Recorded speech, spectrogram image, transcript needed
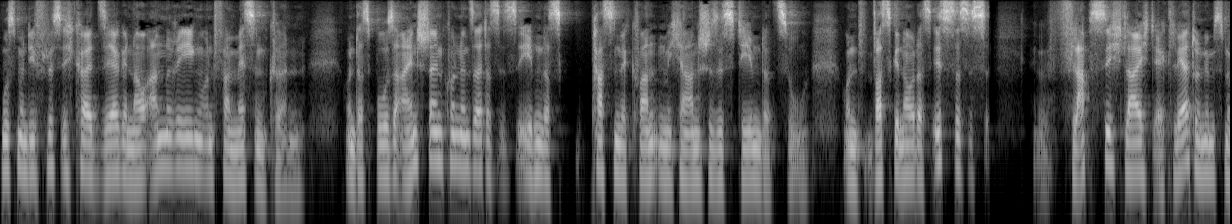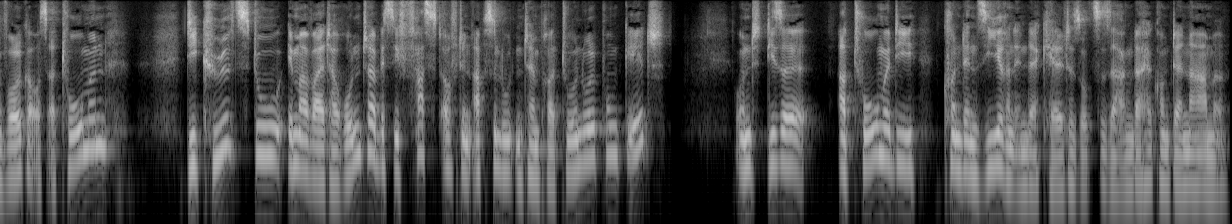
muss man die Flüssigkeit sehr genau anregen und vermessen können. Und das Bose-Einstein-Kondensat, das ist eben das passende quantenmechanische System dazu. Und was genau das ist, das ist flapsig leicht erklärt. Du nimmst eine Wolke aus Atomen, die kühlst du immer weiter runter, bis sie fast auf den absoluten Temperaturnullpunkt geht. Und diese Atome, die kondensieren in der Kälte sozusagen, daher kommt der Name.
